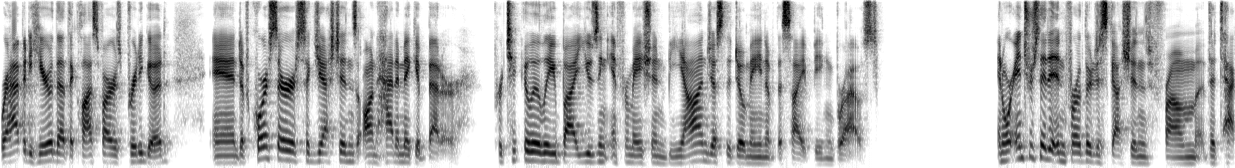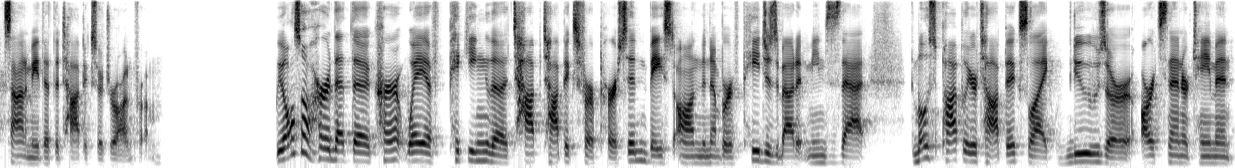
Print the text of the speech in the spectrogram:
We're happy to hear that the classifier is pretty good. And of course, there are suggestions on how to make it better, particularly by using information beyond just the domain of the site being browsed. And we're interested in further discussions from the taxonomy that the topics are drawn from. We also heard that the current way of picking the top topics for a person based on the number of pages about it means that most popular topics like news or arts and entertainment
